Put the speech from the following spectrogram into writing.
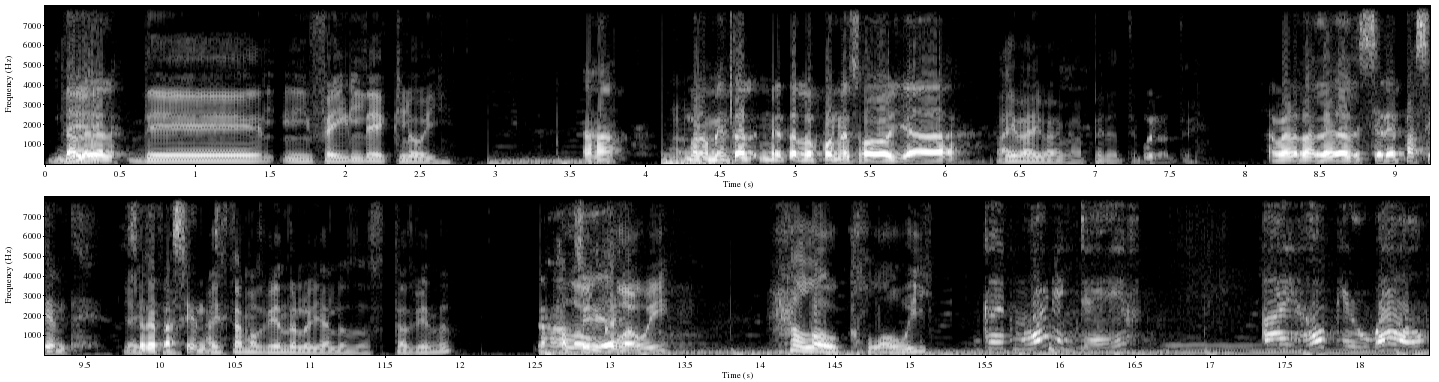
Dale, dale. Del fail de Chloe. Ajá. Bueno, mientras, mientras, lo pones o ya... Ahí va, ahí va, ahí va, espérate, espérate. A ver, dale, dale, seré paciente. Seré paciente. Ahí estamos viéndolo ya los dos. ¿Estás viendo? Ajá, Hello, sí, Chloe. Hello, Chloe. Good morning, Dave. I hope you're well.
